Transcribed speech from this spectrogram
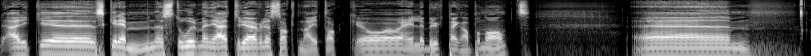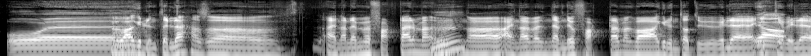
er ikke, skremmende stor, men jeg tror jeg ville sagt nei takk og heller brukt penga på noe annet. Uh, og uh, Hva er grunnen til det? Altså, Einar nevner fart der, men, mm. Einar nevner jo fart der, men hva er grunnen til at du ville, ja. ikke ville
